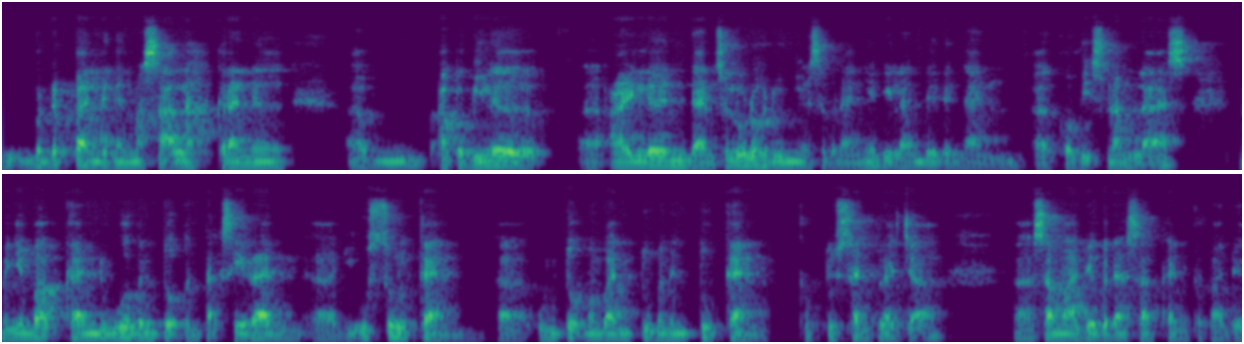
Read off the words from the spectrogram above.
berdepan dengan masalah kerana um, apabila uh, Ireland dan seluruh dunia sebenarnya dilanda dengan uh, COVID-19 menyebabkan dua bentuk pentaksiran uh, diusulkan uh, untuk membantu menentukan keputusan pelajar uh, sama ada berdasarkan kepada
